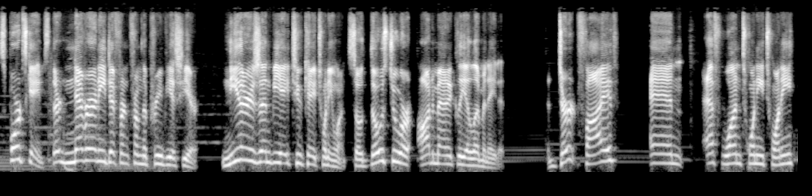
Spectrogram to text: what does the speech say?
sports games, they're never any different from the previous year. Neither is NBA 2K21. So those two are automatically eliminated. Dirt 5 and F1 2020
